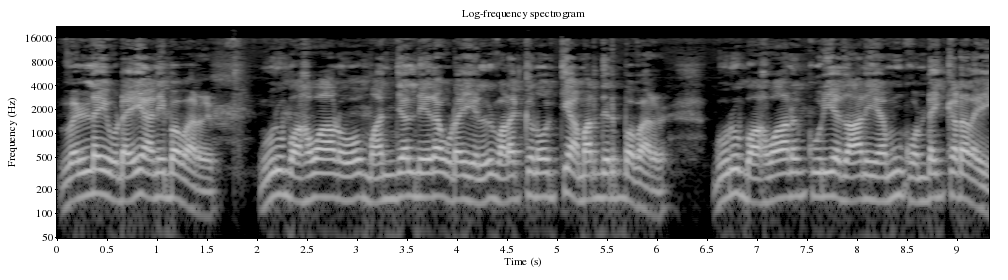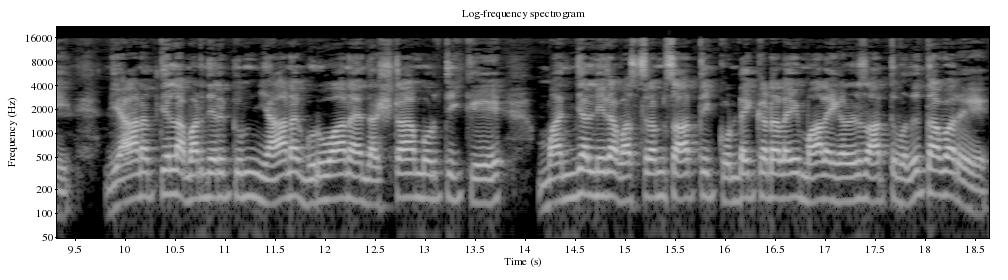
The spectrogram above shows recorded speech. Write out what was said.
வெள்ளை உடை அணிபவர். குரு பகவானோ மஞ்சள் நிற உடையில் வடக்கு நோக்கி அமர்ந்திருப்பவர். குரு பகவானுக்குரிய தானியம் கொண்டைக்கடலை. தியானத்தில் அமர்ந்திருக்கும் ஞான குருவான தஷ்டாமூர்த்திக்கு மஞ்சள் நிற வஸ்திரம் சாத்தி கொண்டைக்கடலை மாலைகள் சாத்துவது தவறு.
